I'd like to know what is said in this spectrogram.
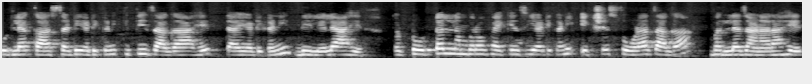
कुठल्या कास्टसाठी या ठिकाणी किती जागा आहेत त्या या ठिकाणी दिलेल्या आहेत. तर टोटल नंबर ऑफ वॅकन्सी या ठिकाणी एकशे सोळा जागा भरल्या जाणार आहेत.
